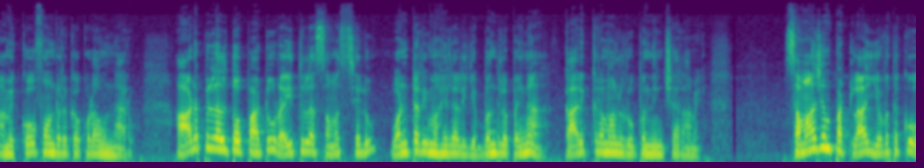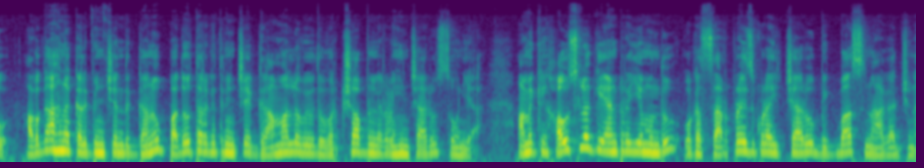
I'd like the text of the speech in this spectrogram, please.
ఆమె కో ఫౌండర్గా కూడా ఉన్నారు. ఆడపిల్లలతో పాటు రైతుల సమస్యలు ఒంటరి మహిళల ఇబ్బందులపైన కార్యక్రమాలు రూపొందించారు ఆమె. సమాజం పట్ల యువతకు అవగాహన కల్పించేందుకు గాను పదో తరగతి నుంచే గ్రామాల్లో వివిధ వర్క్షాపులు నిర్వహించారు సోనియా. ఆమెకి హౌస్లోకి ఎంటర్ అయ్యే ముందు ఒక సర్ప్రైజ్ కూడా ఇచ్చారు బిగ్ బాస్ నాగార్జున.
